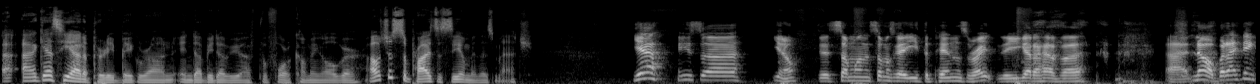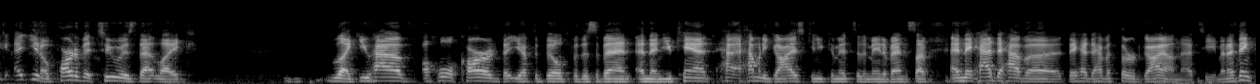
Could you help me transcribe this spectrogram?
I, I guess he had a pretty big run in WWF before coming over. I was just surprised to see him in this match. Yeah, he's uh, you know, someone someone's got to eat the pins, right? You got to have a. Uh, no, but I think uh, you know part of it too is that like, like you have a whole card that you have to build for this event, and then you can't. Ha- how many guys can you commit to the main event and stuff? And they had to have a they had to have a third guy on that team. And I think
